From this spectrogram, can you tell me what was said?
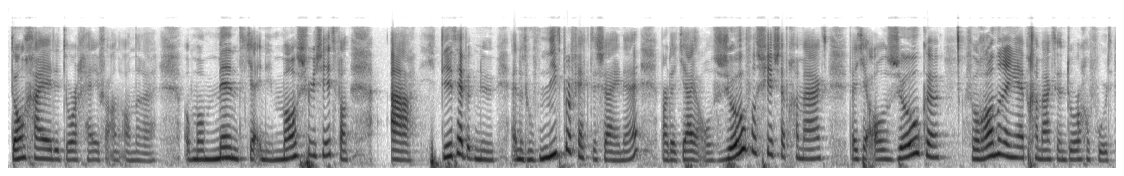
dan ga je dit doorgeven aan anderen. Op het moment dat je in die mastery zit van, ah, dit heb ik nu. En het hoeft niet perfect te zijn, hè. Maar dat jij al zoveel shifts hebt gemaakt. Dat je al zulke veranderingen hebt gemaakt en doorgevoerd.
